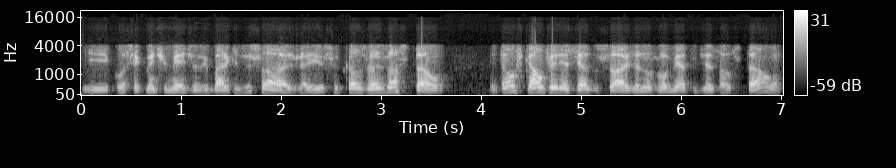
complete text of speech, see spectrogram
e, consequentemente, os embarques de soja. Isso causou exaustão. Então, ficar oferecendo soja nos momentos de exaustão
